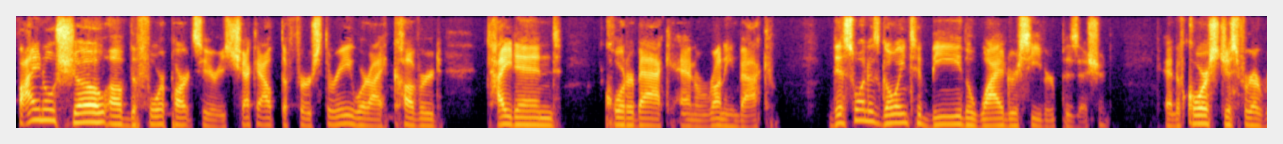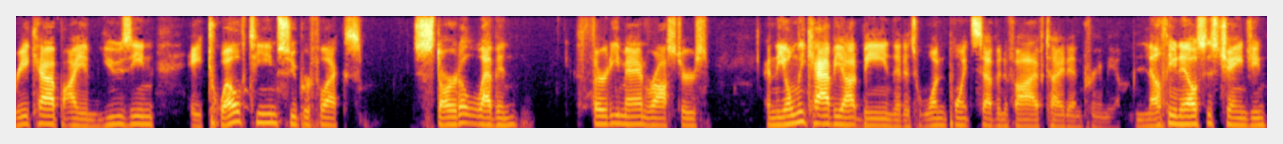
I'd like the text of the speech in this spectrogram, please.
final show of the four part series, check out the first three where I covered tight end, quarterback, and running back. This one is going to be the wide receiver position. And of course, just for a recap, I am using a 12 team super flex start 11, 30 man rosters. And the only caveat being that it's 1.75 tight end premium. Nothing else is changing.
